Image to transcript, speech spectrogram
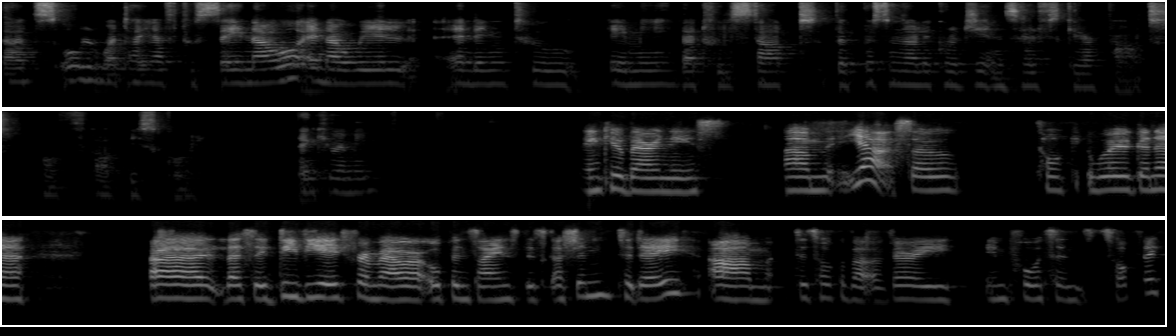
that's all what I have to say now. And I will end into Amy that will start the personal ecology and self-care part of, of this call. Thank you, Amy. Thank you, Berenice. Um, yeah, so talk, we're gonna, uh, let's say, deviate from our open science discussion today um, to talk about a very important topic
